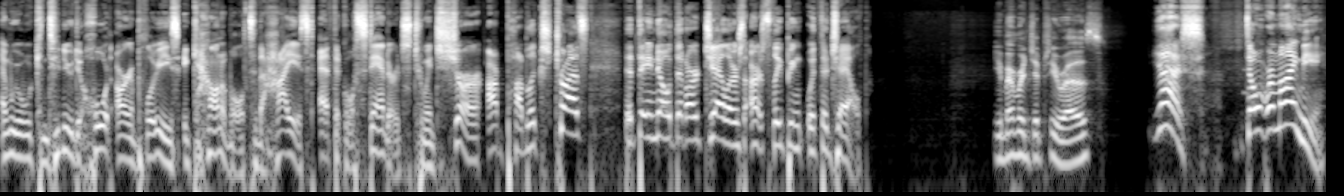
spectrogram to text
and we will continue to hold our employees accountable to the highest ethical standards to ensure our public's trust that they know that our jailers aren't sleeping with the jailed. You remember Gypsy Rose? Yes. Don't remind me.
